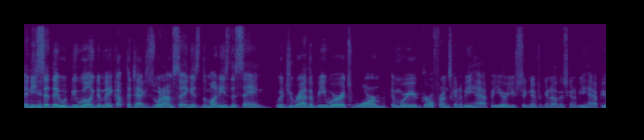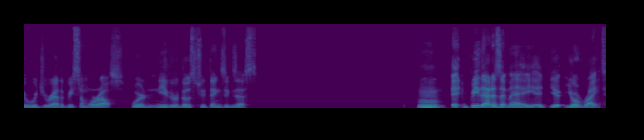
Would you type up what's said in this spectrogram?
and he said they would be willing to make up the taxes. What I'm saying is the money's the same. Would you rather be where it's warm and where your girlfriend's going to be happy or your significant other's going to be happy, or would you rather be somewhere else where neither of those two things exist? Mm-hmm. It, be that as it may, it, you're right.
